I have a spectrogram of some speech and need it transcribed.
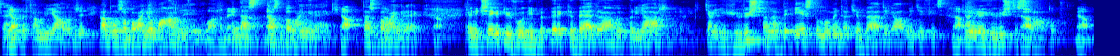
zijn Ja. de familiale verzekeringen, gaat onze belangen waarnemen. Waarnemen, En dat is, dat is belangrijk. Ja. Dat is belangrijk. Ja. En ik zeg het u, voor die beperkte bijdrage per jaar kan je gerust vanaf het eerste moment dat je buiten gaat met je fiets, Ja. kan je gerust de Ja. straat op. Ja,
